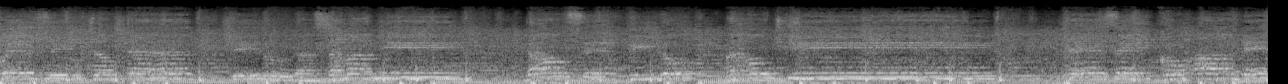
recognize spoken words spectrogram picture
တဲ့ဟဲရေစေတို့ရဲ့အနီးစေကျိုးခွဲစေကြောင်းတန်းရှိလို့ကစမမီတောင်းစစ်ပြီးလို့မဟုတ်ကြီးရေစေခေါ်အားနဲ့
